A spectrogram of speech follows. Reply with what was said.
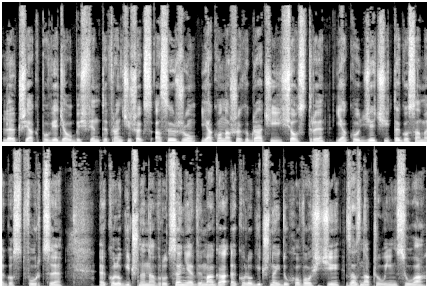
lecz, jak powiedziałby święty Franciszek z Asyżu, jako naszych braci i siostry, jako dzieci tego samego Stwórcy. Ekologiczne nawrócenie wymaga ekologicznej duchowości, zaznaczył Insua.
